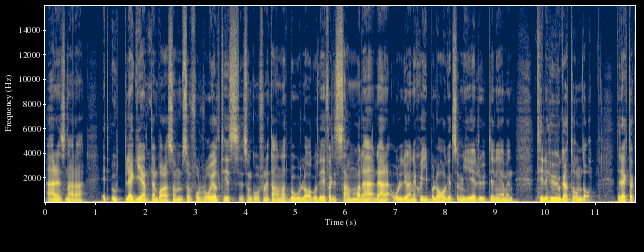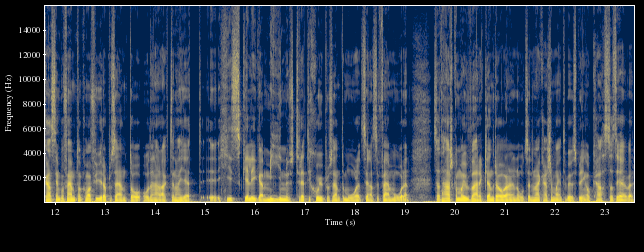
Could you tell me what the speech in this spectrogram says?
är en sån här ett upplägg egentligen bara som, som får royalties som går från ett annat bolag och det är faktiskt samma. Det här, det här olje och energibolaget som ger utdelning även till Hugaton då. Direktavkastning på 15,4% och, och den här aktien har gett eh, hiskeliga minus 37% om året de senaste fem åren. Så att här ska man ju verkligen dra öronen åt sig. Den här kanske man inte behöver springa och kasta sig över.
